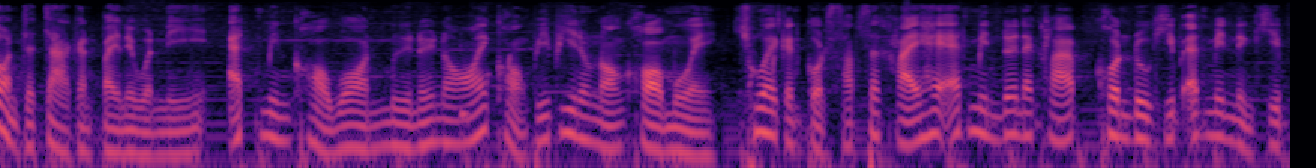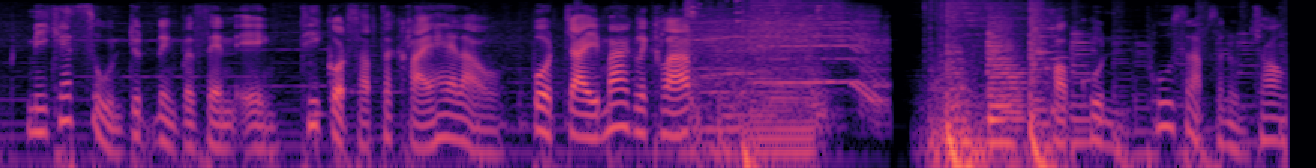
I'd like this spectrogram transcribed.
ก่อนจะจากกันไปในวันนี้ แอดมินขอวอนมือน้อยๆ ของพี่ๆน้องๆ คอมวย ช่วยกันกด Subscribe ให้แอดมินด้วยนะครับ คนดูคลิปแอดมิน1คลิป มีแค่ 0.1%เองที่กด Subscribe ให้เรา โปรดใจมากเลยครับ ขอบคุณผู้สนับสนุนช่อง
